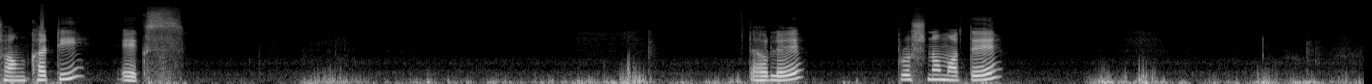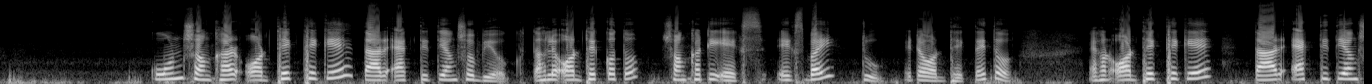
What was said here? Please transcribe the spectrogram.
সংখ্যাটি এক্স তাহলে প্রশ্ন মতে কোন সংখ্যার অর্ধেক থেকে তার এক তৃতীয়াংশ বিয়োগ? তাহলে অর্ধেক কত? সংখ্যাটি এক্স এক্স বাই টু এটা অর্ধেক, তাই তো? এখন অর্ধেক থেকে তার এক তৃতীয়াংশ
